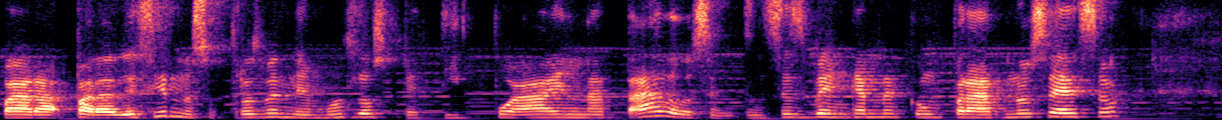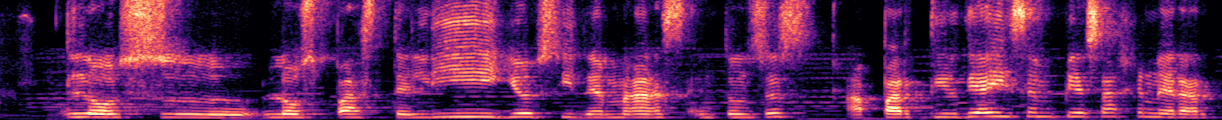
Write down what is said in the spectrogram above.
para, para decir nosotros vendemos los petit pois enlatados, entonces vengan a comprarnos eso los, los pastelillos y demás. Entonces, a partir de ahí se empieza a generar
